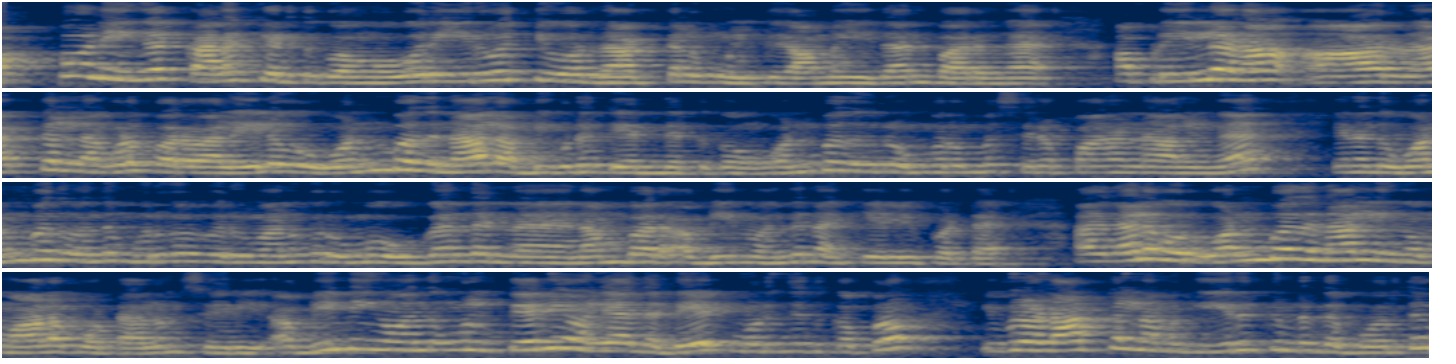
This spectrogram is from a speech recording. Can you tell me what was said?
அப்போ நீங்கள் கணக்கு எடுத்துக்கோங்க. ஒரு இருபத்தி ஒரு நாட்கள் உங்களுக்கு அமையுதான்னு பாருங்கள் அப்படி இல்லைனா ஆறு நாட்கள்னால் கூட பரவாயில்ல. இல்லை ஒரு ஒன்பது நாள் அப்படி கூட தேர்ந்தெடுத்துக்கோங்க. ஒன்பது ரொம்ப ரொம்ப சிறப்பான நாளுங்க. ஏன்னா அந்த ஒன்பது வந்து முருகப்பெருமானுக்கு ரொம்ப உகந்த ந நம்பர் அப்படின்னு வந்து நான் கேள்விப்பட்டேன். அதனால் ஒரு ஒன்பது நாள் நீங்கள் மாலை போட்டாலும் சரி அப்படின்னு நீங்கள் வந்து உங்களுக்கு தெரியும் இல்லையா? அந்த டேட் முடிஞ்சதுக்கப்புறம் இவ்வளோ நாட்கள் நமக்கு இருக்குன்றதை பொறுத்து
